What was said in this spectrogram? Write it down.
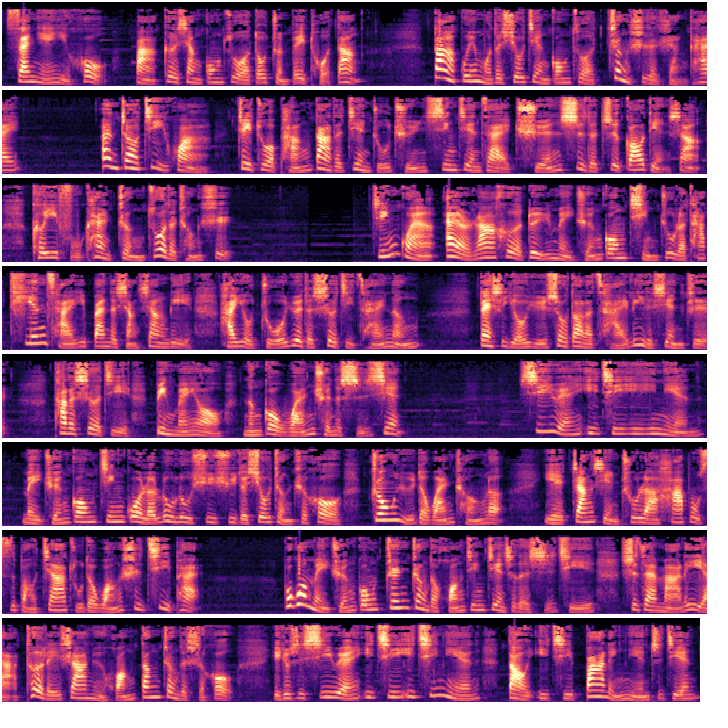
三年以后，把各项工作都准备妥当，大规模的修建工作正式的展开。按照计划，这座庞大的建筑群兴建在全市的制高点上，可以俯瞰整座的城市。尽管艾尔拉赫对于美泉宫倾注了他天才一般的想象力，还有卓越的设计才能，但是由于受到了财力的限制，他的设计并没有能够完全的实现。西元一七一一年，美泉宫经过了陆陆续续的修整之后，终于的完成了，也彰显出了哈布斯堡家族的王室气派。不过，美泉宫真正的黄金建设的时期是在玛利亚·特蕾莎女皇当政的时候，也就是西元一七一七年到一七八零年之间。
